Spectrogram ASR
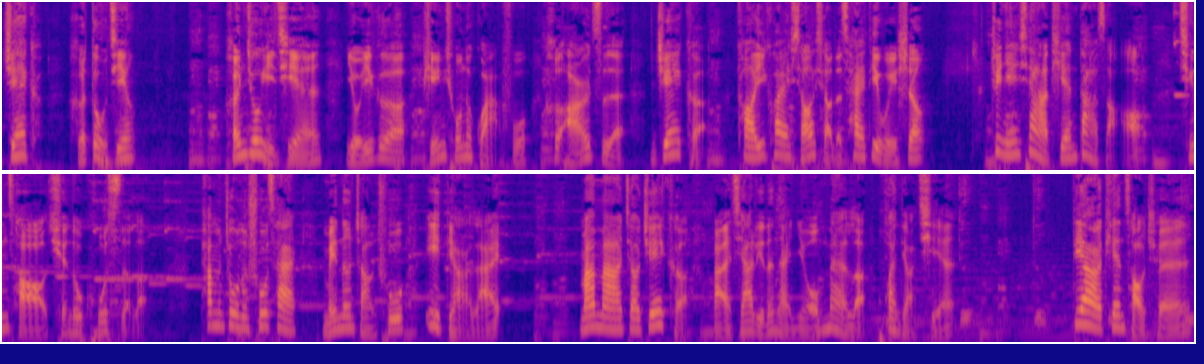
Jack 和豆精。很久以前，有一个贫穷的寡妇和儿子 Jack 靠一块小小的菜地为生。这年夏天大早，青草全都枯死了，他们种的蔬菜没能长出一点儿来。妈妈叫 Jack 把家里的奶牛卖了换点钱。第二天早晨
